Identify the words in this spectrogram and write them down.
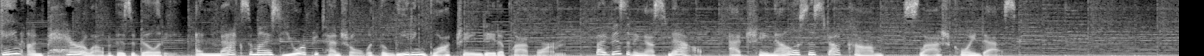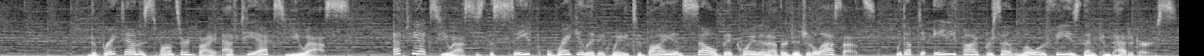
Gain unparalleled visibility and maximize your potential with the leading blockchain data platform by visiting us now at chainalysis.com slash coindesk. The breakdown is sponsored by FTX US. FTX US is the safe, regulated way to buy and sell Bitcoin and other digital assets with up to 85% lower fees than competitors.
